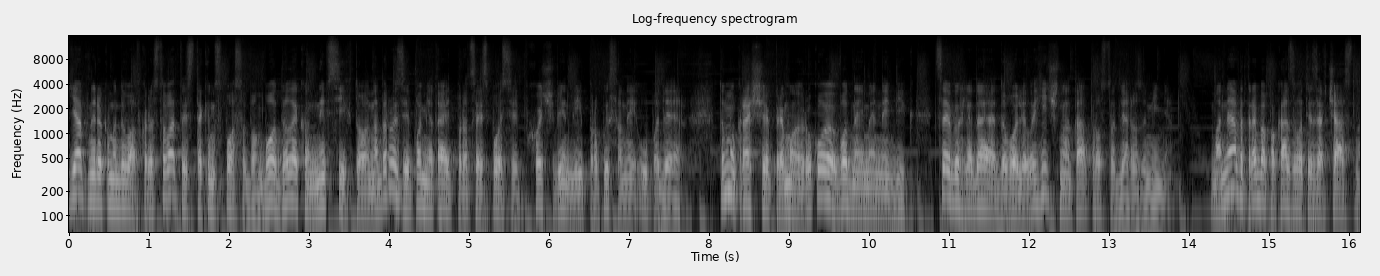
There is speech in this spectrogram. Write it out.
я б не рекомендував користуватись таким способом, бо далеко не всі, хто на дорозі, пам'ятають про цей спосіб, хоч він і прописаний у ПДР. Тому краще прямою рукою в одноіменний бік. Це виглядає доволі логічно та просто для розуміння. Маневр треба показувати завчасно,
